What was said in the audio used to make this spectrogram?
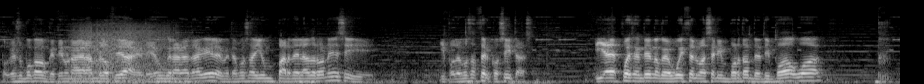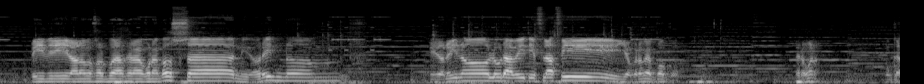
Porque es un Pokémon que tiene una gran velocidad, que tiene un gran ataque. Le metemos ahí un par de ladrones y, y podemos hacer cositas. Y ya después entiendo que Whistle va a ser importante, tipo agua. Vidril a lo mejor puede hacer alguna cosa. Nidorino. Nidorino, Lurabit y Fluffy, yo creo que poco. Pero bueno, nunca,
